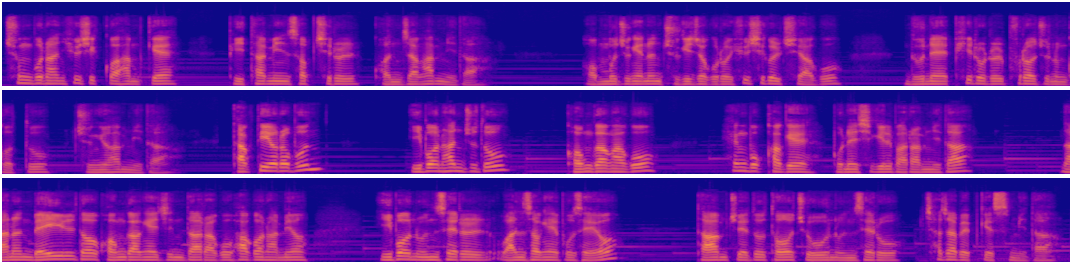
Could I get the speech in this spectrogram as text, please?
충분한 휴식과 함께 비타민 섭취를 권장합니다. 업무 중에는 주기적으로 휴식을 취하고 눈의 피로를 풀어주는 것도 중요합니다. 닭띠 여러분, 이번 한 주도 건강하고 행복하게 보내시길 바랍니다. 나는 매일 더 건강해진다라고 확언하며 이번 운세를 완성해 보세요. 다음 주에도 더 좋은 운세로 찾아뵙겠습니다.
